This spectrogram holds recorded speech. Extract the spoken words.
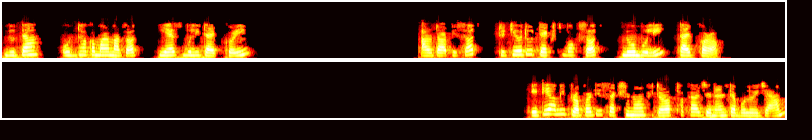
দুটা ঊৰ্ধ্বকমাৰ মাজত ইএছ বুলি টাইপ কৰিম। আৰু তাৰ পিছত তৃতীয়টো টেক্সট বক্সত ন বুলি টাইপ কৰক। এতিয়া আমি প্ৰপাৰ্টিজ sectionৰ ভিতৰত থকা জেনাৰেল টেবলৈ যাম।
